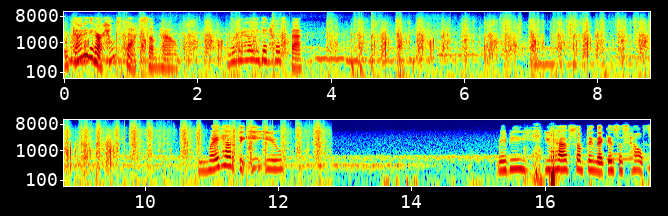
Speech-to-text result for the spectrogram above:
We gotta get our health back somehow. I wonder how you get health back. We might have to eat you. Maybe you have something that gives us health.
